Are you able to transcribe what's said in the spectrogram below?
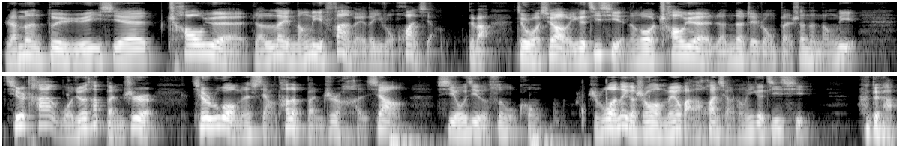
人们对于一些超越人类能力范围的一种幻想，对吧？就是我需要有一个机器能够超越人的这种本身的能力。其实它，我觉得它本质，其实如果我们想，它的本质很像《西游记》的孙悟空，只不过那个时候没有把它幻想成一个机器，对吧？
